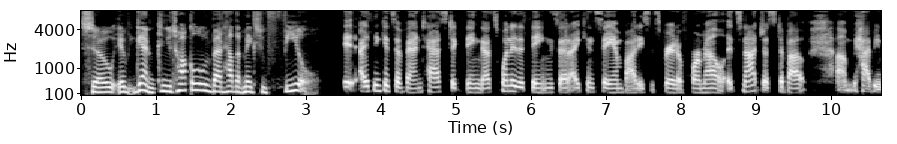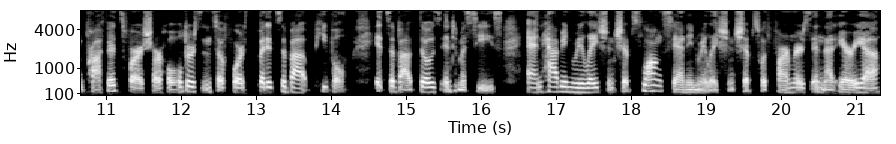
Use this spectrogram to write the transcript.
So if, again, can you talk a little bit about how that makes you feel? It, I think it's a fantastic thing. That's one of the things that I can say embodies the spirit of Hormel. It's not just about um, having profits for our shareholders and so forth, but it's about people. It's about those intimacies and having relationships, long-standing relationships with farmers in that area,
